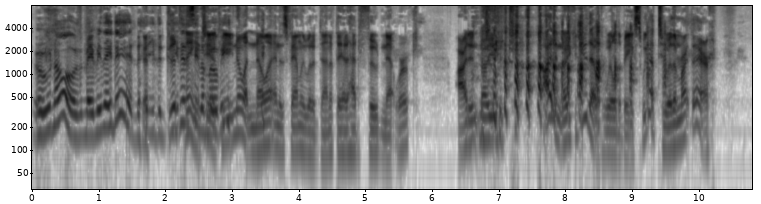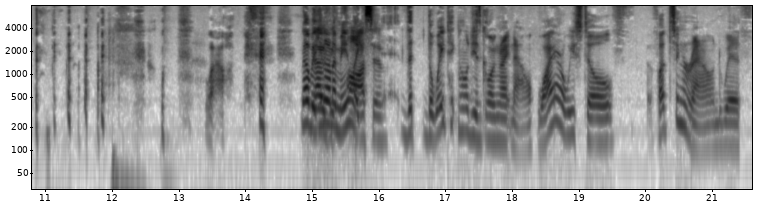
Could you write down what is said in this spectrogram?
Who knows? Maybe they did. You, did, Good you didn't thing see the too. movie. You know what Noah and his family would have done if they had had Food Network? I didn't know you could. I didn't know you could do that with wildebeest. We got two of them right there. Wow. no, but you know what I mean? awesome. Like the the way technology is going right now, why are we still f- futzing around with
